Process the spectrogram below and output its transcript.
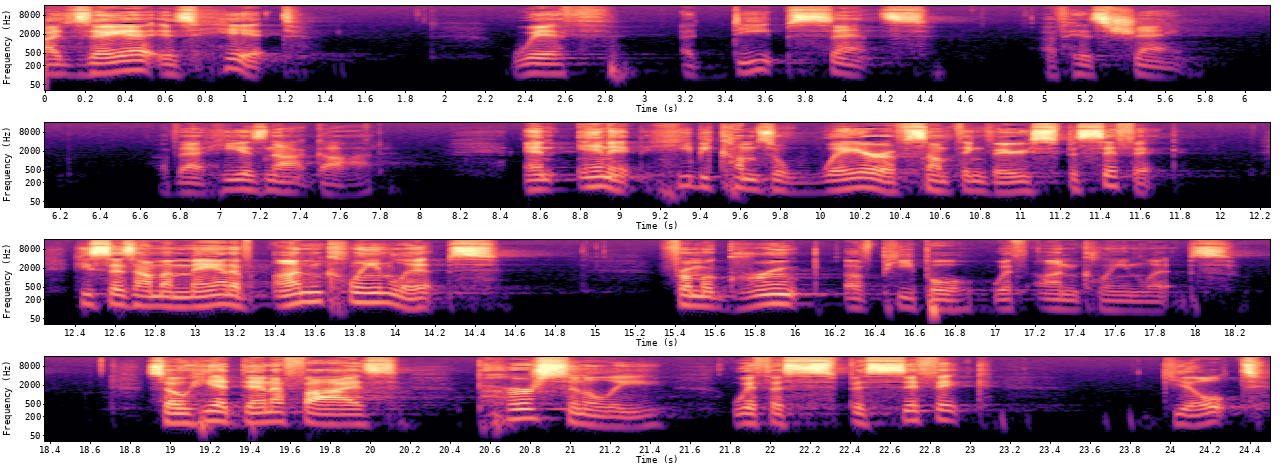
Isaiah is hit with a deep sense of his shame, of that he is not God. And in it, he becomes aware of something very specific. He says, I'm a man of unclean lips from a group of people with unclean lips. So he identifies personally with a specific guilt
